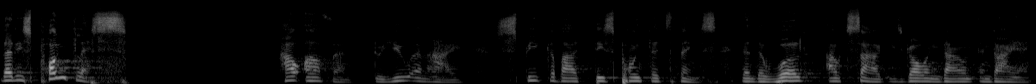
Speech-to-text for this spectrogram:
that is pointless. How often do you and I speak about these pointless things? Then the world outside is going down and dying.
